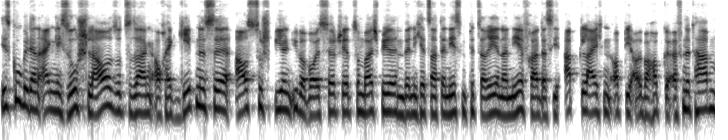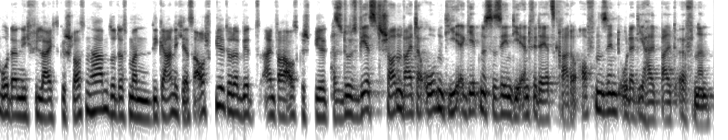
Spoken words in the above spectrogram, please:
Ist Google dann eigentlich so schlau, sozusagen auch Ergebnisse auszuspielen über Voice Search jetzt zum Beispiel, wenn ich jetzt nach der nächsten Pizzeria in der Nähe frage, dass sie abgleichen, ob die überhaupt geöffnet haben oder nicht vielleicht geschlossen haben, so dass man die gar nicht erst ausspielt oder wird einfach ausgespielt? Also du wirst schon weiter oben die Ergebnisse sehen, die entweder jetzt gerade offen sind oder die halt bald öffnen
